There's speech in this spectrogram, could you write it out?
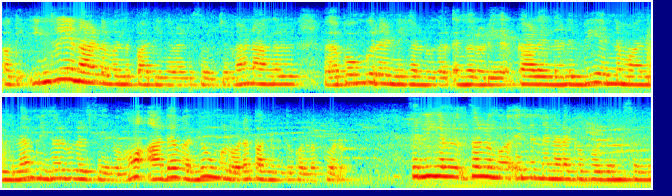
ஓகே இன்றைய நாளில் வந்து பார்த்தீங்கன்னு சொல்லி சொன்னால் நாங்கள் பொங்குற நிகழ்வுகள் எங்களுடைய காலையில் எழும்பி என்ன மாதிரிலாம் நிகழ்வுகள் செய்வோமோ அதை வந்து உங்களோட பகிர்ந்து கொள்ள போகிறோம் சரி நீங்கள் சொல்லுங்க என்னென்ன நடக்க போகுதுன்னு சொல்லி.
